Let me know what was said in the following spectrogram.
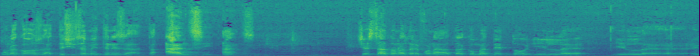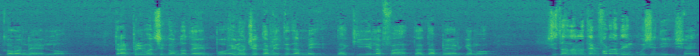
una cosa decisamente inesatta. Anzi, anzi, c'è stata una telefonata, come ha detto il, il, il, colonnello, tra il primo e il secondo tempo, e non certamente da me, da chi l'ha fatta, da Bergamo, c'è stata una telefonata in cui si dice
